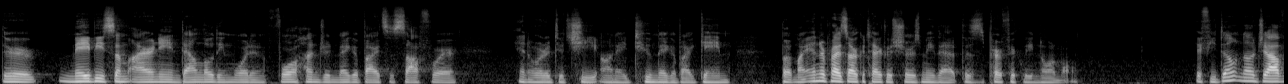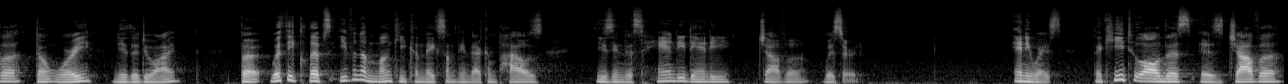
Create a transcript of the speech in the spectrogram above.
There may be some irony in downloading more than 400 megabytes of software in order to cheat on a 2 megabyte game, but my enterprise architect assures me that this is perfectly normal. If you don't know Java, don't worry, neither do I. But with Eclipse, even a monkey can make something that compiles using this handy dandy Java wizard. Anyways, the key to all this is java.awt.robot.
